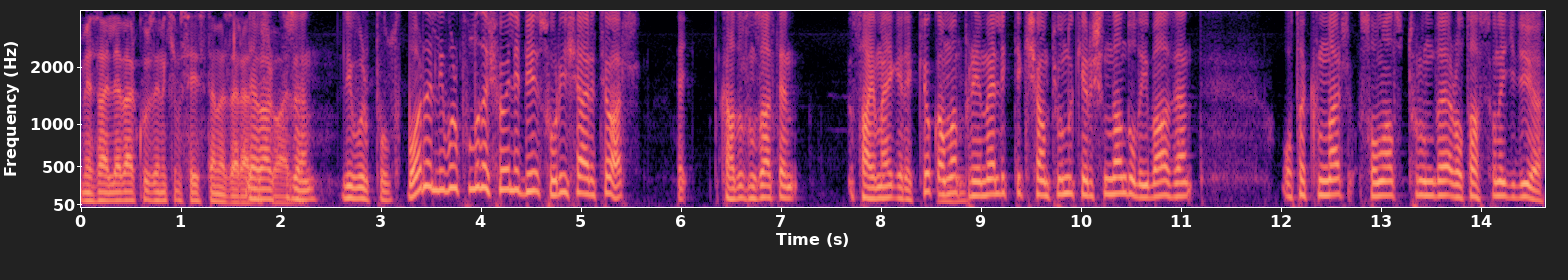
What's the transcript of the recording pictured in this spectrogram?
Mesela Leverkusen'i kimse istemez herhalde şu halde. Leverkusen, Liverpool. Bu arada Liverpool'da da şöyle bir soru işareti var. E, kadrosunu zaten saymaya gerek yok ama Premier Lig'deki şampiyonluk yarışından dolayı bazen o takımlar son 6 turunda rotasyona gidiyor.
